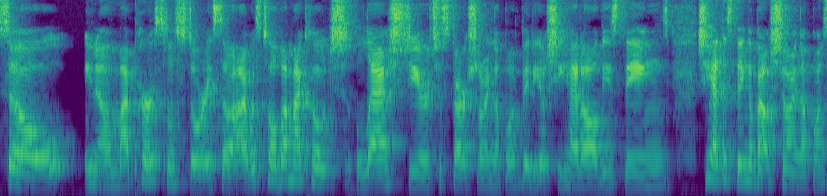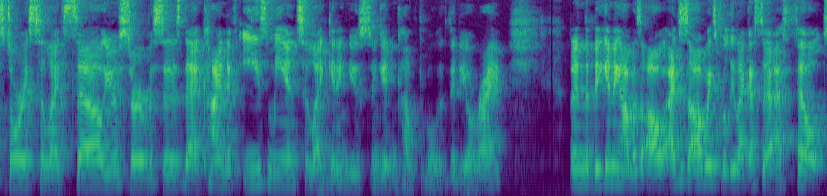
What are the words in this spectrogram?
So, you know, my personal story. So, I was told by my coach last year to start showing up on video. She had all these things. She had this thing about showing up on stories to like sell your services that kind of eased me into like getting used and getting comfortable with video, right? But in the beginning, I was all I just always really, like I said, I felt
